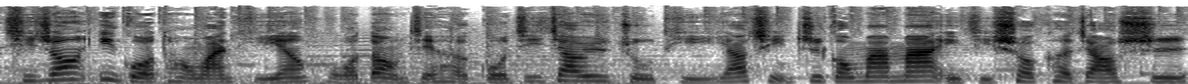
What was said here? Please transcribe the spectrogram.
其中异国童玩体验活动结合国际教育主题，邀请志工妈妈以及授课教师，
